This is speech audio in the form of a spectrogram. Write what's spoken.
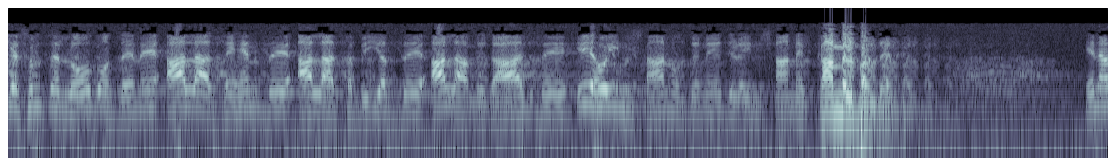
قسم کے لوگ ہوتے ہیں آلہ ذہن دے، آلہ طبیعت دے، آلہ مزاج دے یہ انسان ہوں نے جڑے انسان کامل بنتے ہیں۔ یہاں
